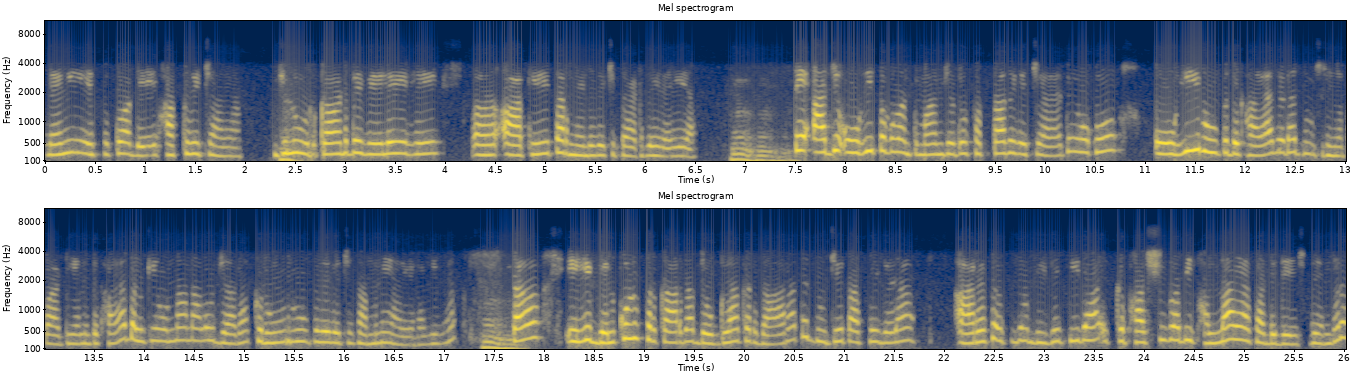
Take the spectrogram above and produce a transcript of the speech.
ਮੈਂ ਵੀ ਇਸ ਤੁਹਾਡੇ ਹੱਕ ਵਿੱਚ ਆਇਆ। ਜਲੂਰ ਕਾਂਡ ਦੇ ਵੇਲੇ ਇਹ ਆ ਕੇ ਧਰਨੇ ਦੇ ਵਿੱਚ ਬੈਠਦੇ ਰਹੇ ਆ। ਤੇ ਅੱਜ ਉਹੀ ਭਗਵੰਤ ਮਾਨ ਜਦੋਂ ਸੱਤਾ ਦੇ ਵਿੱਚ ਆਇਆ ਤੇ ਉਹ ਉਹੀ ਰੂਪ ਦਿਖਾਇਆ ਜਿਹੜਾ ਦੂਸਰੀਆਂ ਪਾਰਟੀਆਂ ਨੇ ਦਿਖਾਇਆ ਬਲਕਿ ਉਹਨਾਂ ਨਾਲੋਂ ਜ਼ਿਆਦਾ ਕਰੂਰ ਰੂਪ ਦੇ ਵਿੱਚ ਸਾਹਮਣੇ ਆਏ ਹੈਗੇ ਆ। ਹੂੰ ਹੂੰ। ਤਾਂ ਇਹ ਬਿਲਕੁਲ ਸਰਕਾਰ ਦਾ ਦੋਗਲਾ ਕਿਰਦਾਰ ਆ ਤੇ ਦੂਜੇ ਪਾਸੇ ਜਿਹੜਾ ਆਰਐਸਐਸ ਜਾਂ ਬੀਜੇਪੀ ਦਾ ਇੱਕ ਫਾਸ਼ੀਵਾਦੀ ਹੱਲਾ ਆ ਸਾਡੇ ਦੇਸ਼ ਦੇ ਅੰਦਰ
